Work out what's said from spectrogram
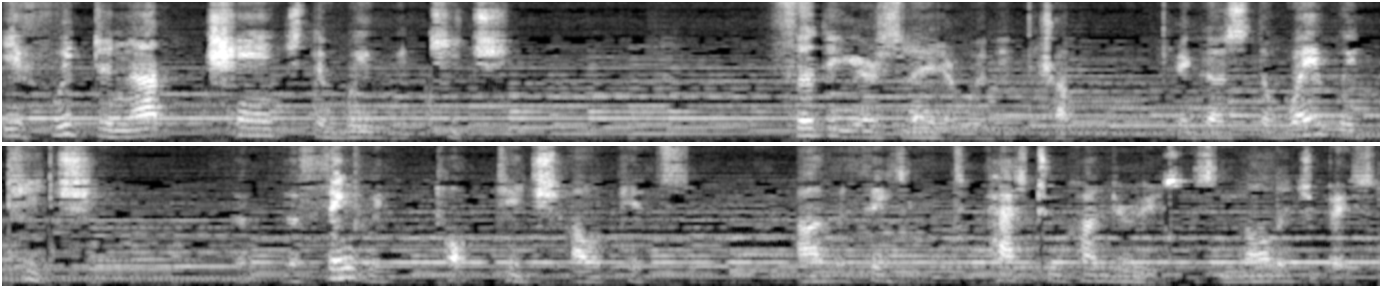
If we do not change the way we teach, 30 years later we'll be in trouble. Because the way we teach, the, the thing we taught, teach our kids are the things the past 200 years is knowledge based.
